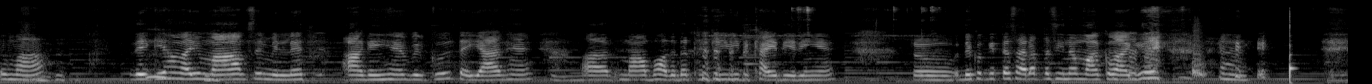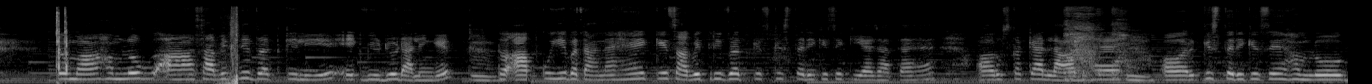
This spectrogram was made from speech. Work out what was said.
तो माँ, देखिए हमारी माँ आपसे मिलने आ गई हैं, बिल्कुल तैयार हैं और माँ बहुत ज़्यादा थकी हुई दिखाई दे रही हैं। तो देखो कितना सारा पसीना माँ को आ गया तो माँ हम लोग आ, सावित्री व्रत के लिए एक वीडियो डालेंगे। तो आपको ये बताना है कि सावित्री व्रत किस किस तरीके से किया जाता है और उसका क्या लाभ है और किस तरीके से हम लोग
